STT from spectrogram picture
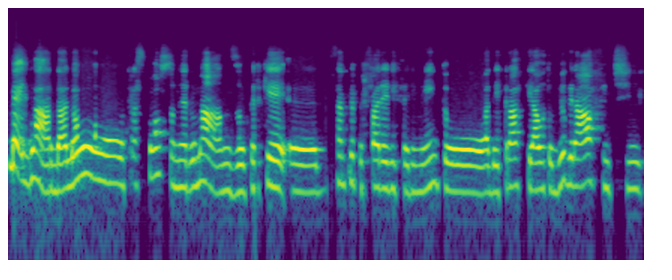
Beh, guarda, l'ho trasposto nel romanzo perché eh, sempre per fare riferimento a dei tratti autobiografici,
